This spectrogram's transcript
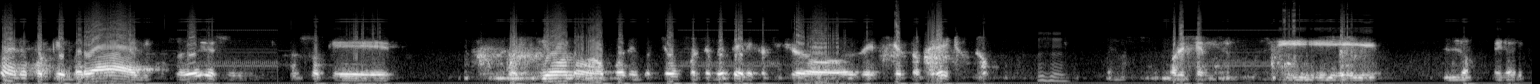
Bueno, porque en verdad el discurso de odio es un discurso que cuestiona o pone en cuestión fuertemente el ejercicio de ciertos derechos, ¿no? Por ejemplo, si los periodistas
